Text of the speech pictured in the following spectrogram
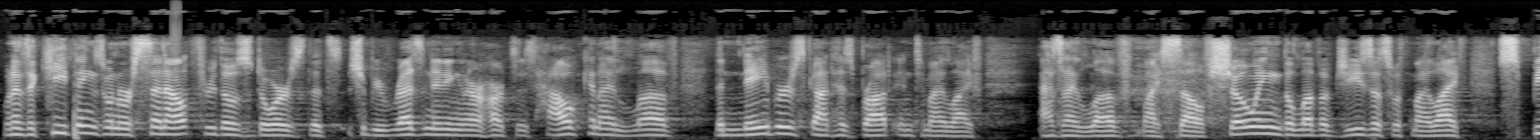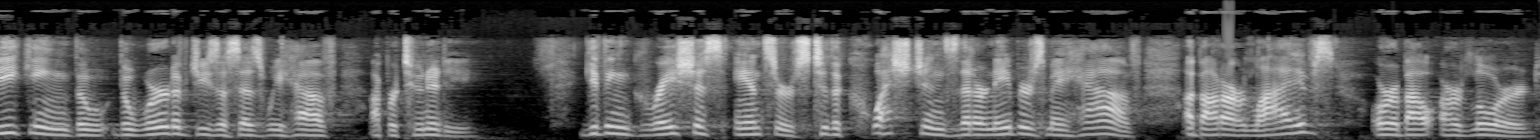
One of the key things when we're sent out through those doors that should be resonating in our hearts is how can I love the neighbors God has brought into my life as I love myself? Showing the love of Jesus with my life, speaking the, the word of Jesus as we have opportunity, giving gracious answers to the questions that our neighbors may have about our lives or about our Lord.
